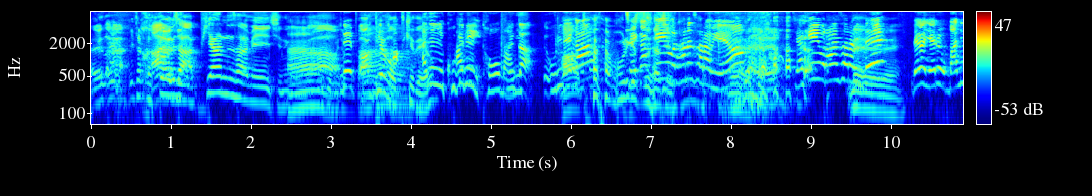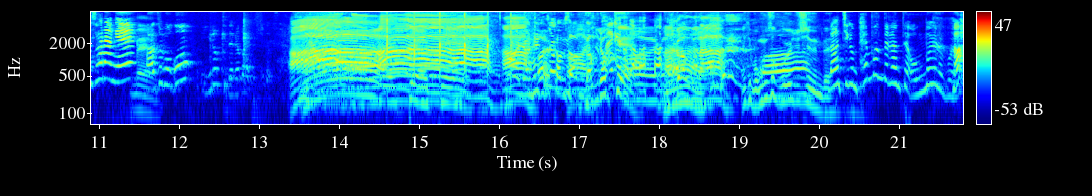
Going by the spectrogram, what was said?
아, 여기서 아, 자꾸 아, 여기서 아, 피하는 사람이 지는. 아, 네. 안 피하면 어떻게 돼요? 아니 아니 고개를 아니, 더 많이 그러니까 우리 아, 내가 나 모르겠어요, 제가 사실. 게임을 하는 사람이에요. 제가 게임을 하는 사람인데 네, 네, 네. 내가 얘를 많이 사랑해. 네. 마주보고 이렇게 내려가. 아, 오케이, 오케이. 아, 감사합니다. 아, 이렇게. 이거구나. 이렇게 몸소 보여주시는데. 난 지금 팬분들한테 엉덩이를 보여.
